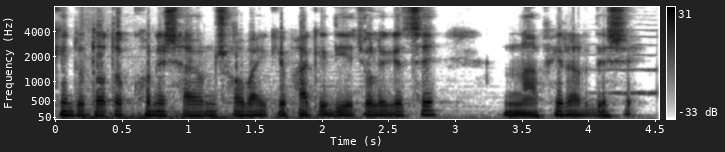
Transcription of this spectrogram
কিন্তু ততক্ষণে সায়ন সবাইকে ফাঁকি দিয়ে চলে গেছে না ফেরার দেশে।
